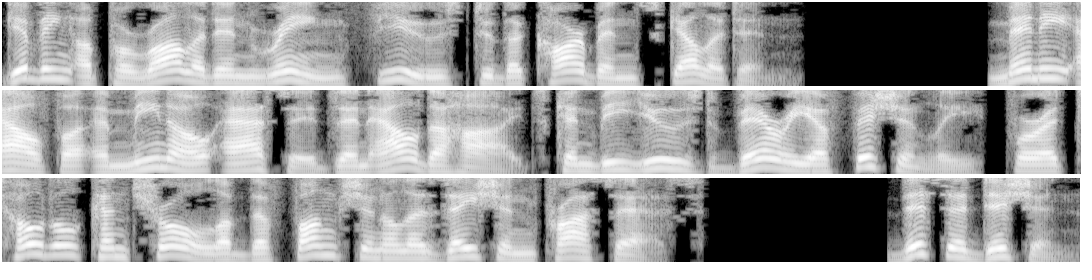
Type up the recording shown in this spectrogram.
giving a pyrrolidine ring fused to the carbon skeleton. Many alpha amino acids and aldehydes can be used very efficiently, for a total control of the functionalization process. This addition,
